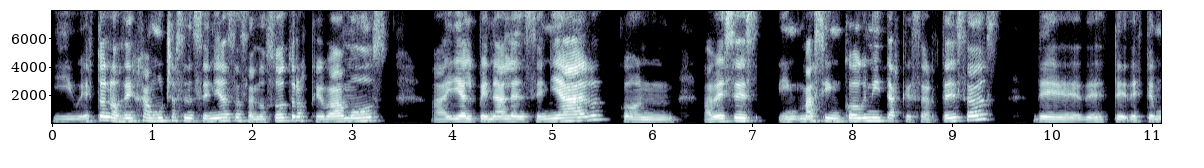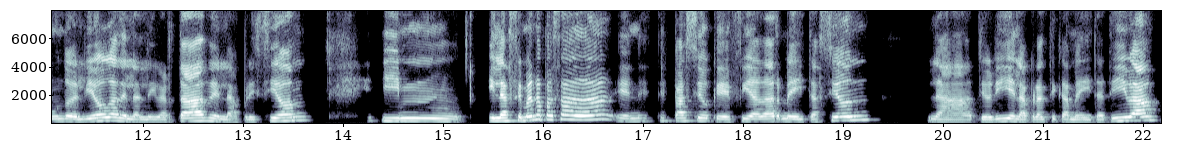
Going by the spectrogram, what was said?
y esto nos deja muchas enseñanzas a nosotros que vamos ahí al penal a enseñar, con a veces más incógnitas que certezas de, este, de, este, mundo del yoga, de la libertad, de la prisión. Y, mm, y la semana pasada, en este espacio que fui a dar meditación, la teoría y la práctica meditativa,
